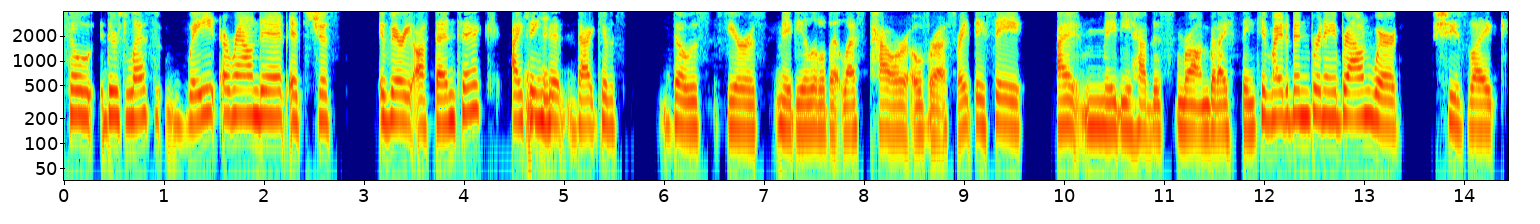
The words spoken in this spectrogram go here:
so there's less weight around it. It's just very authentic. I think mm-hmm. that that gives those fears maybe a little bit less power over us, right? They say, I maybe have this wrong, but I think it might have been Brene Brown where she's like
